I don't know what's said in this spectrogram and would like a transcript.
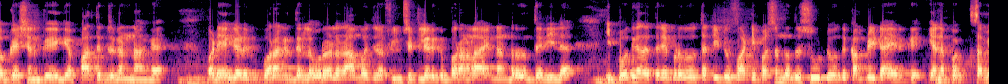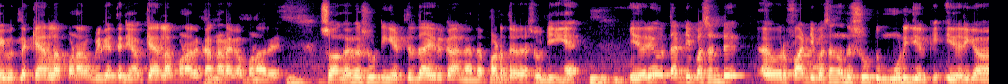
லொகேஷனுக்கு எங்கே பார்த்துட்டு இருக்கேன்னு பட் எங்க எடுக்க போறாங்கன்னு தெரியல. ஒருவேளை ராமோஜிரா ஃபிலிம் சிட்டியில் எடுக்க போறாங்களா என்னன்றதும் தெரியல. இப்போதைக்கு அந்த திரைப்படம் தேர்ட்டி டு ஃபார்ட்டி பர்சன்ட் வந்து ஷூட் வந்து கம்ப்ளீட் ஆயிருக்கு. ஏன்னா இப்போ சமீபத்தில் கேரளா போனார் உங்களுக்கே தெரியும். கேரளா போனார் கர்நாடகா போனார். ஸோ அங்கங்க ஷூட்டிங் எடுத்துட்டு தான் இருக்காங்க அந்த படத்தோட ஷூட்டிங்கு. இது ஒரு தேர்ட்டி பர்சன்ட் ஒரு ஃபார்ட்டி பர்சன்ட் வந்து ஷூட் முடிஞ்சிருக்கு. இது வரைக்கும்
